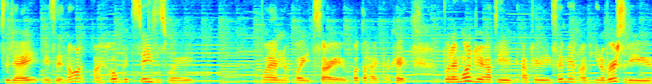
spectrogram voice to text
Today, is it not? I hope it stays this way. When wait, sorry, what the heck? Okay. But I wonder after the after the excitement of university,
